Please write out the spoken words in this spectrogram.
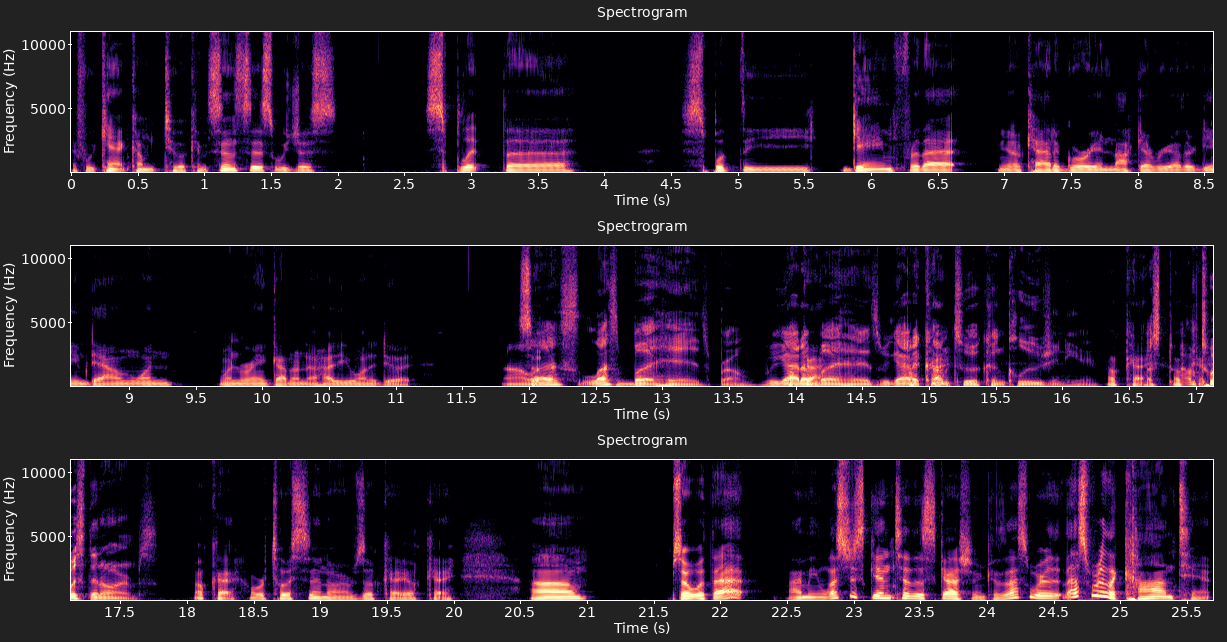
if we can't come to a consensus, we just split the split the game for that you know category and knock every other game down one one rank. I don't know how do you want to do it. Nah, So- let's let's butt heads, bro. We gotta Okay. butt heads. We gotta Okay. come to a conclusion here. Okay. Let's- okay. I'm twisting arms. Okay, we're twisting arms. Okay, okay. Um, so with that, I mean, let's just get into the discussion because that's where that's where the content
